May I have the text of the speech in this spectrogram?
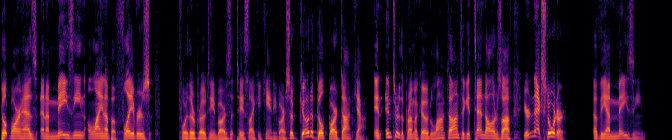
Built Bar has an amazing lineup of flavors for their protein bars that taste like a candy bar. So go to builtbar.com and enter the promo code locked on to get $10 off your next order of the amazing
